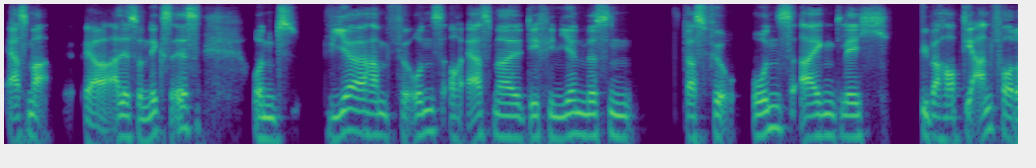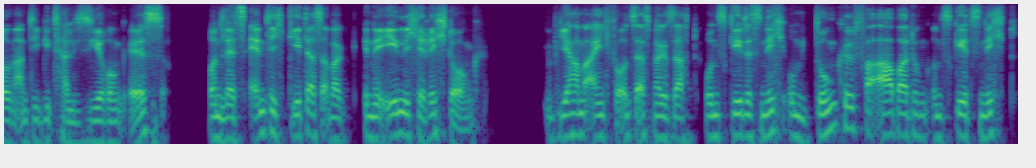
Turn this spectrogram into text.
erstmal ja alles und nix ist. Und wir haben für uns auch erstmal definieren müssen, was für uns eigentlich überhaupt die Anforderung an Digitalisierung ist. Und letztendlich geht das aber in eine ähnliche Richtung wir haben eigentlich für uns erstmal gesagt, uns geht es nicht um Dunkelverarbeitung, uns geht es nicht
